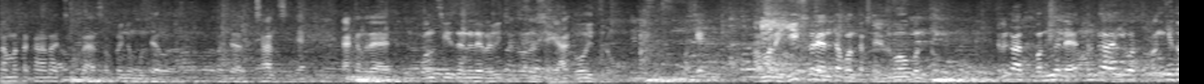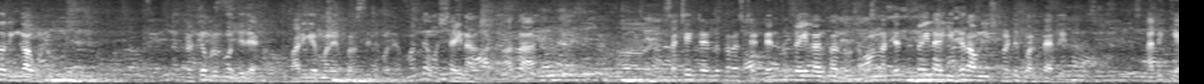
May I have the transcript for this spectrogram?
ನಮ್ಮ ಹತ್ರ ಕನ್ನಡ ಚಿತ್ರ ಸ್ವಲ್ಪ ಇನ್ನೂ ಮುಂದೆ ಒಂದು ಚಾನ್ಸ್ ಇದೆ. ಯಾಕಂದರೆ ಒಂದು ಸೀಸನಲ್ಲಿ ರವಿಚಂದ್ರನ್ ಅಷ್ಟೇ ಯಾಗೋ ಇದ್ದರು ಓಕೆ ಆಮೇಲೆ ಈಶ್ವರಿ ಅಂತ ಬಂದ ತಕ್ಷಣ ಎಲ್ಗೋ ಬಂತು. ತಿರ್ಗಾ ಅದು ಬಂದಮೇಲೆ ತಿರ್ಗಾ ಇವತ್ತು ಹಂಗಿದವ್ರು ಹಿಂಗಾಗ್ಬಿಟ್ಟು ಪ್ರತಿಯೊಬ್ಬರಿಗೂ ಬಂದಿದೆ ಬಾಡಿಗೆ ಮನೆ ಪರಿಸ್ಥಿತಿ ಬಂದಿದೆ ಮತ್ತೆ ಅವ ಶೈನ್ ಆಗುತ್ತೆ ಆದ್ರೆ ಸಚಿನ್ ತೆಂಡೂಲ್ಕರ್ ಅಷ್ಟೇ ಟೆಂತ್ ಫೈಲ್ ಅಂತ ಅಂದ್ರು ಅವನ್ನ ಟೆಂತ್ ಫೈಲ್ ಆಗಿದ್ದರೆ ಅವ್ನು ಇಷ್ಟು ಮಟ್ಟಿಗೆ ಬರ್ತಾ ಇರಲಿಲ್ಲ. ಅದಕ್ಕೆ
